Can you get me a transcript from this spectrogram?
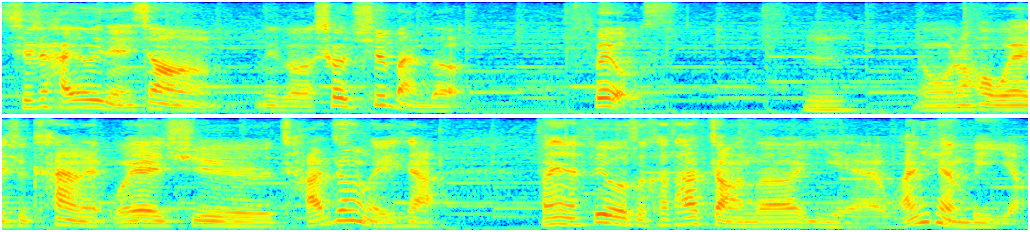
其实还有一点像那个社区版的 Feels。嗯，然后然后我也去看了，我也去查证了一下，发现 Feels 和它长得也完全不一样。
